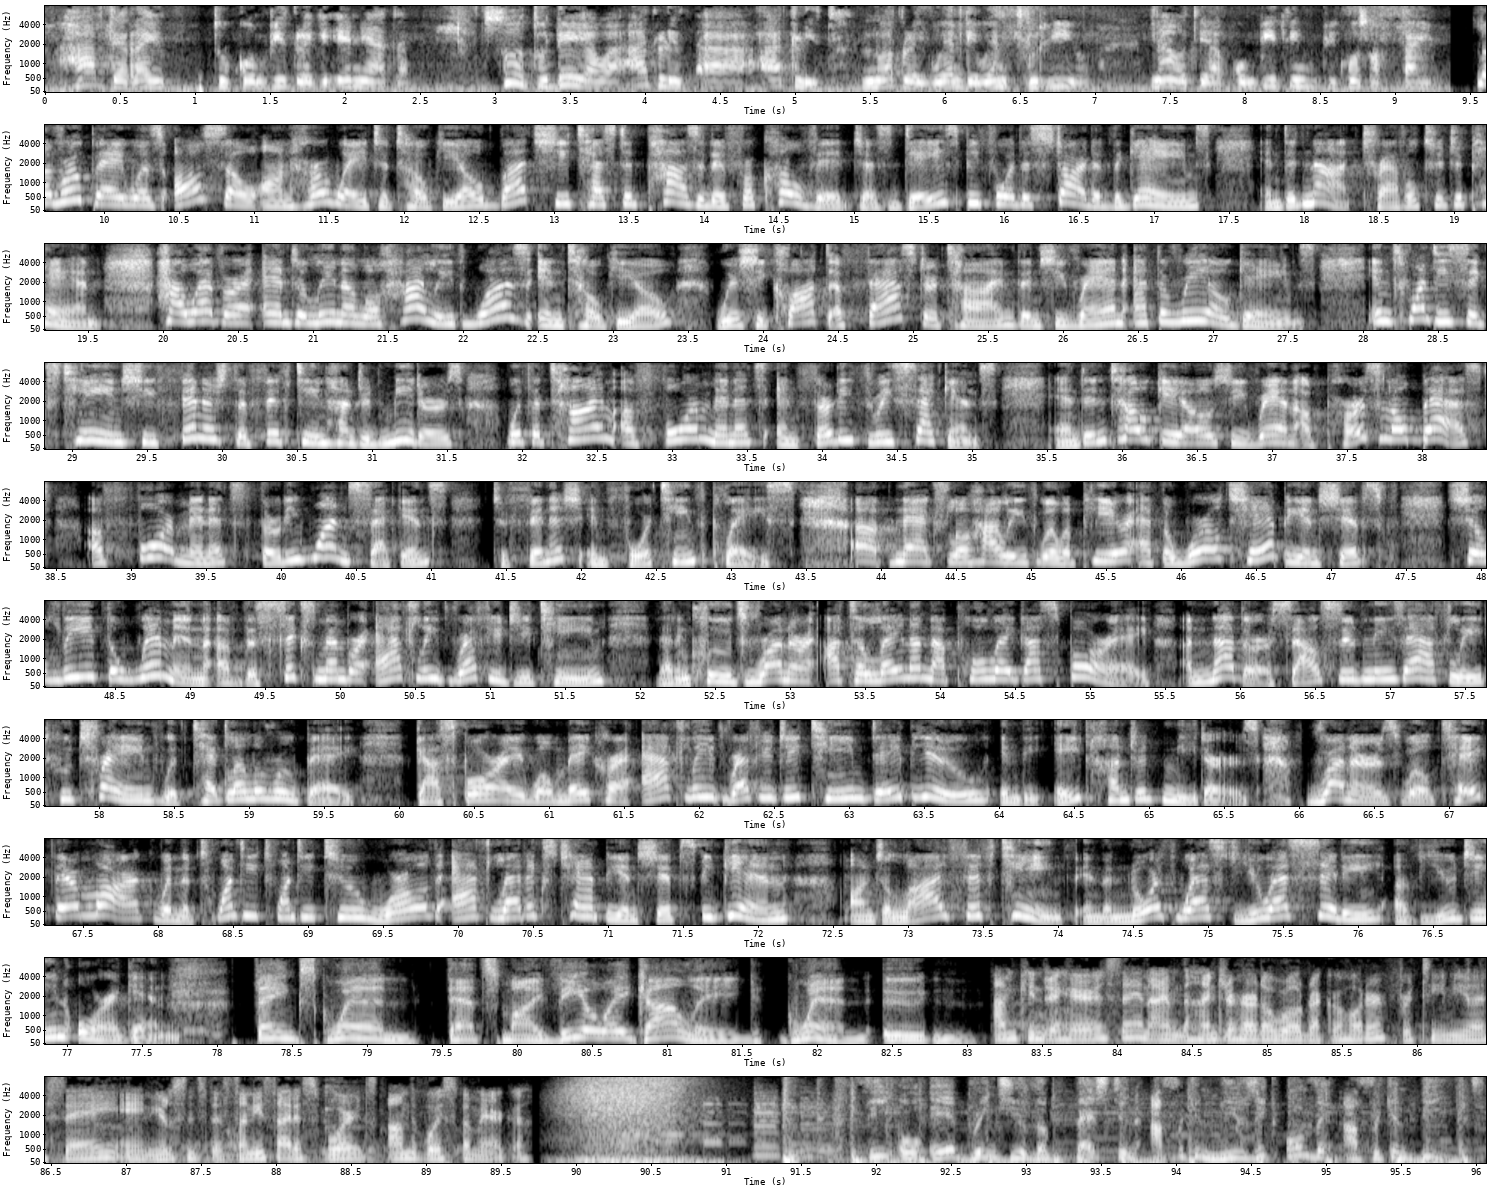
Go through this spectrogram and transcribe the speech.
have the right to compete like any other. So today our athletes are athletes, not like when they went to Rio. Now they are competing because of time. Loroupe was also on her way to Tokyo, but she tested positive for COVID just days before the start of the Games and did not travel to Japan. However, Angelina Lohalith was in Tokyo, where she clocked a faster time than she ran at the Rio Games. In 2016, she finished the 1500 meters with a time of 4 minutes and 33 seconds. And in Tokyo, she ran a personal best of 4 minutes 31 seconds to finish in 14th place. Up next, Lohalith will appear at the World Championships. She'll lead the women of the six-member athlete refugee team that includes runner Atalena Napule Gaspore, another South Sudanese athlete who trained with Tegla Loroupe. Gaspore will make her athlete refugee team debut in the 800 meters. Runners will take their mark when the 2022 World Athletics Championships begin on July 15th in the northwest U.S. city of Eugene, Oregon. Thanks, Gwen. That's my VOA colleague, Gwen Outen. I'm Kendra Harrison. I'm the 100 hurdle world record holder for Team USA, and you're listening to the sunny side of sports on the Voice of America. VOA brings you the best in African music on the African beat.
